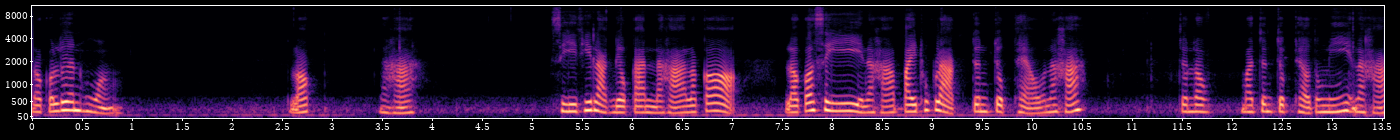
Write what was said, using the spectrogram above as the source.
เราก็เลื่อนห่วง ล็อกนะคะ C ที่หลักเดียวกันนะคะ แล้วก็เราก็ C นะคะ ไปทุกหลักจนจบแถวนะคะ จนเรามาจนจบแถวตรงนี้นะคะ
